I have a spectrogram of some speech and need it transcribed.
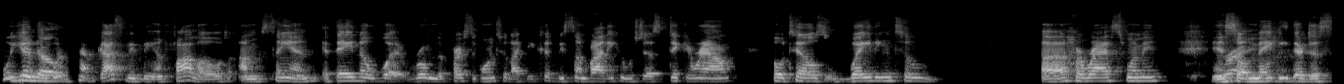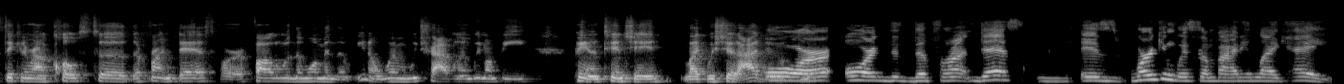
Well, You yeah, the know- women have got to be being followed. I'm saying if they know what room the person going to, like it could be somebody who's just sticking around hotels waiting to uh, harass women. And so maybe they're just sticking around close to the front desk or following the woman that, you know, when we traveling, we don't be paying attention like we should. I do. Or or the, the front desk is working with somebody like, hey,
